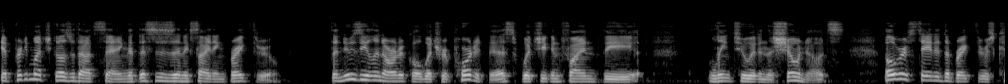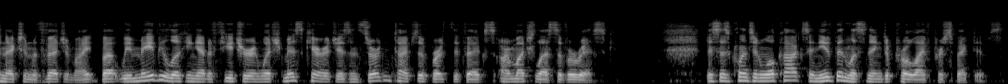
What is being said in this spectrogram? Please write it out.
It pretty much goes without saying that this is an exciting breakthrough. The New Zealand article which reported this, which you can find the link to it in the show notes, overstated the breakthrough's connection with Vegemite, but we may be looking at a future in which miscarriages and certain types of birth defects are much less of a risk. This is Clinton Wilcox, and you've been listening to Pro Life Perspectives.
